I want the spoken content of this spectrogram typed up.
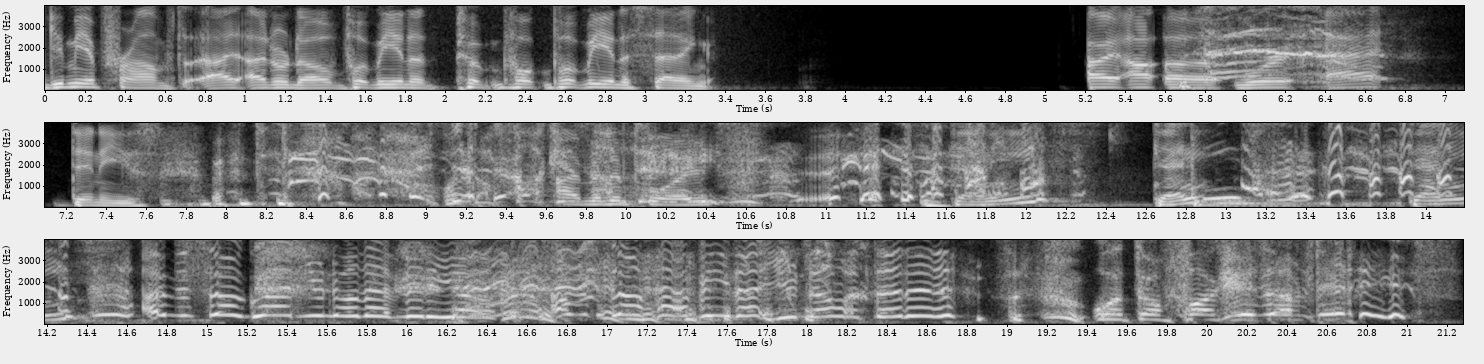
Give me a prompt. I, I don't know. Put me in a, put, put, put me in a setting. All right, uh, uh, we're at Denny's. what the fuck is I'm up, unemployed. Denny's? Denny's? Denny's? Denny's? I'm so glad you know that video. I'm so happy that you know what that is. What the fuck is up, Denny's?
